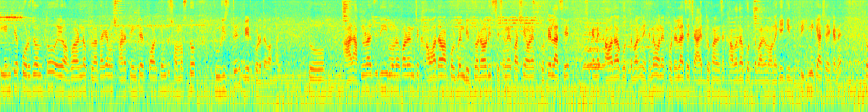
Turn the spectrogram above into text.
তিনটে পর্যন্ত এই অভয়ারণ্য খোলা থাকে এবং সাড়ে তিনটের পর কিন্তু সমস্ত ট্যুরিস্টদের বের করে দেওয়া হয়। তো, আর আপনারা যদি মনে করেন যে খাওয়া দাওয়া করবেন বেথুয়াডাহরি স্টেশনের পাশে অনেক হোটেল আছে, সেখানে খাওয়া দাওয়া করতে পারেন। এখানেও অনেক হোটেল আছে, চায়ের দোকান আছে, খাওয়া দাওয়া করতে পারেন। অনেকেই কিন্তু পিকনিকে আসে এখানে। তো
